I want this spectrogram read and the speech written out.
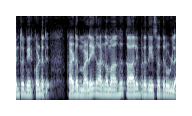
இன்று மேற்கொண்டது. கடும் மழை காரணமாக காலி பிரதேசத்தில் உள்ள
